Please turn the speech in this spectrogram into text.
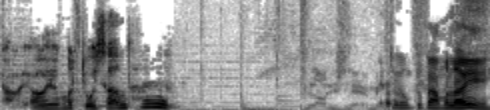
Trời ơi, mất chuỗi sớm thế. Chứ ông cứ vào mà lấy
